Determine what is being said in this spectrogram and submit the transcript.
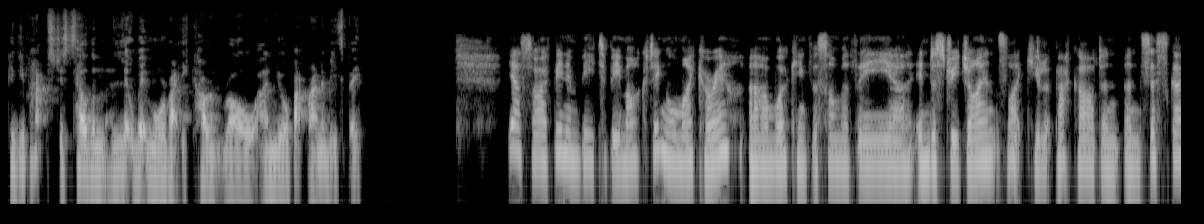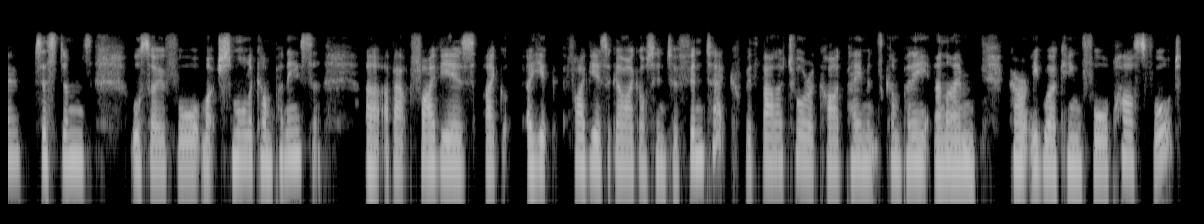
could you perhaps just tell them a little bit more about your current role and your background in B2B? Yeah, so I've been in B2B marketing all my career, um, working for some of the uh, industry giants like Hewlett Packard and, and, Cisco systems, also for much smaller companies. Uh, about five years, I got, year, five years ago, I got into fintech with Valitor, a card payments company, and I'm currently working for Passfort,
